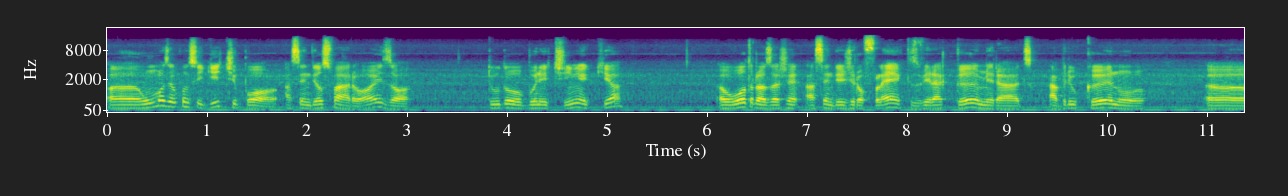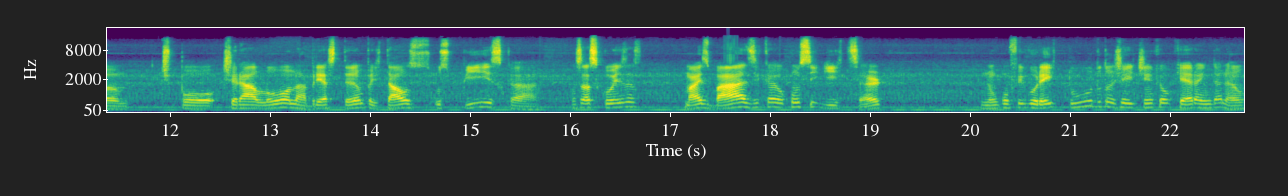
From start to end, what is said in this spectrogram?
uh, umas eu consegui, tipo, ó, acender os faróis, ó. Tudo bonitinho aqui, ó. O outro, acender giroflex, virar câmera, abrir o cano, uh, tipo, tirar a lona, abrir as tampas e tal, os, os pisca, essas coisas mais básicas eu consegui, certo? Não configurei tudo do jeitinho que eu quero ainda não,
